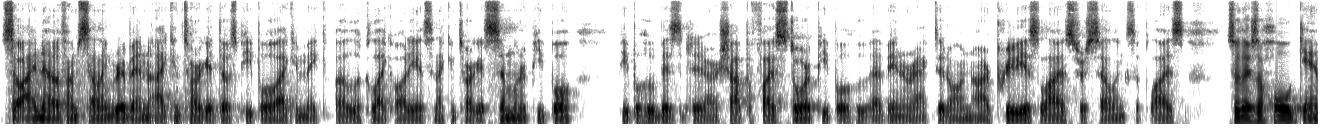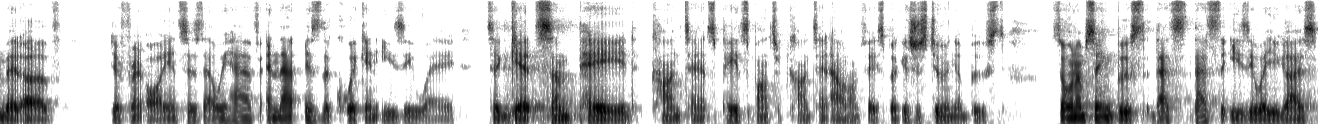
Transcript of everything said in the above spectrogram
So I know if I'm selling ribbon, I can target those people. I can make a lookalike audience and I can target similar people, people who visited our Shopify store, people who have interacted on our previous lives for selling supplies. So there's a whole gambit of different audiences that we have. And that is the quick and easy way to get some paid content, paid sponsored content out on Facebook is just doing a boost. So when I'm saying boost, that's that's the easy way, you guys.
